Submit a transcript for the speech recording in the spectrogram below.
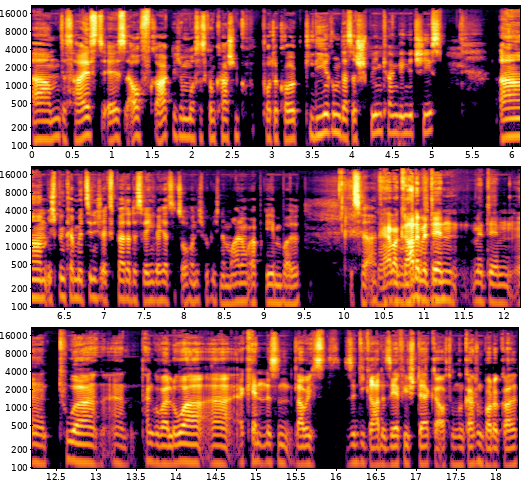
Ähm, das heißt, er ist auch fraglich und muss das Concussion-Protokoll clearen, dass er spielen kann gegen die Chiefs. Ähm, ich bin kein medizinischer Experte, deswegen werde ich jetzt auch nicht wirklich eine Meinung abgeben, weil es wäre einfach. Ja, aber gerade mit den, mit den äh, Tour äh, Tango Valor äh, Erkenntnissen, glaube ich, sind die gerade sehr viel stärker auf dem Concussion-Protokoll.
